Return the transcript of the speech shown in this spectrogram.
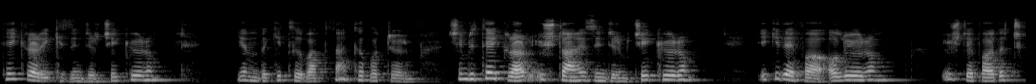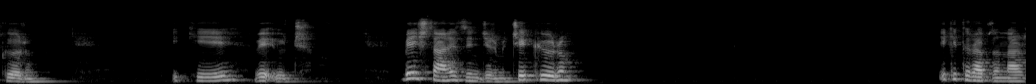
Tekrar 2 zincir çekiyorum. Yanındaki tığ battıdan kapatıyorum. Şimdi tekrar 3 tane zincirimi çekiyorum. 2 defa alıyorum. 3 defa da çıkıyorum. 2 ve 3. 5 tane zincirimi çekiyorum. 2 trabzanın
